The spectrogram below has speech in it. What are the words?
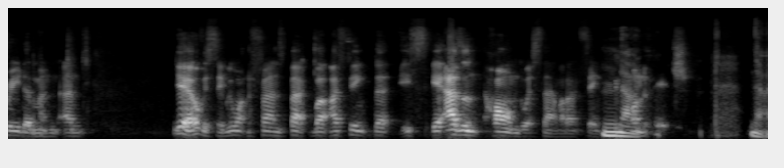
freedom and and yeah, obviously we want the fans back, but I think that it's it hasn't harmed West Ham. I don't think No. on the pitch. No,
